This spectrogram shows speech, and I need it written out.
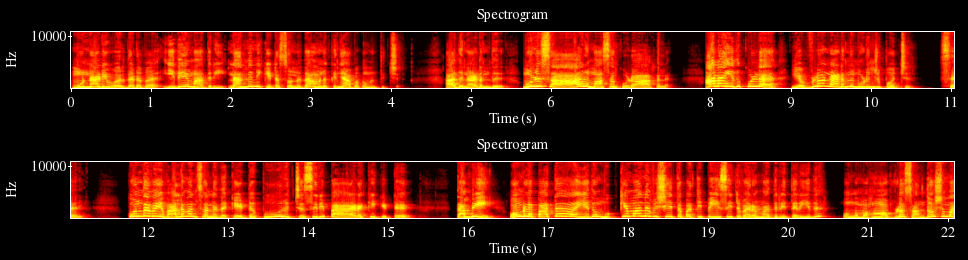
முன்னாடி ஒரு தடவை இதே மாதிரி நந்தினி கிட்ட சொன்னது அவனுக்கு ஞாபகம் வந்துச்சு. அது நடந்து முழுசா ஆறு மாசம் கூட ஆகல. ஆனா இதுக்குள்ள எவ்வளோ நடந்து முடிஞ்சு போச்சு? சரி குந்தவை வல்லவன் சொன்னதை கேட்டு பூரிச்சு சிரிப்பை அடக்கிக்கிட்டு தம்பி உங்களை பார்த்தா ஏதோ முக்கியமான விஷயத்த பத்தி பேசிட்டு வர மாதிரி தெரியுது. உங்க முகம் அவ்வளோ சந்தோஷமா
